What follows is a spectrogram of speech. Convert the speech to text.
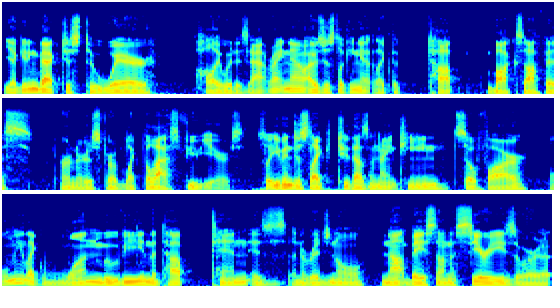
Yeah, getting back just to where Hollywood is at right now, I was just looking at like the top box office earners for like the last few years. So even just like 2019 so far, only like one movie in the top 10 is an original not based on a series or a,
